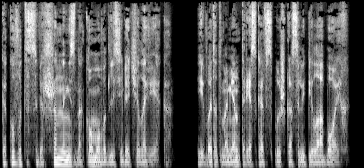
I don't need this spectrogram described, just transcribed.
какого-то совершенно незнакомого для себя человека. И в этот момент резкая вспышка ослепила обоих.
